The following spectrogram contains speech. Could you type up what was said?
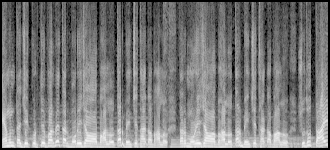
এমনটা যে করতে পারবে তার মরে যাওয়া ভালো, তার বেঁচে থাকা ভালো, তার মরে যাওয়া ভালো, তার বেঁচে থাকা ভালো। শুধু তাই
